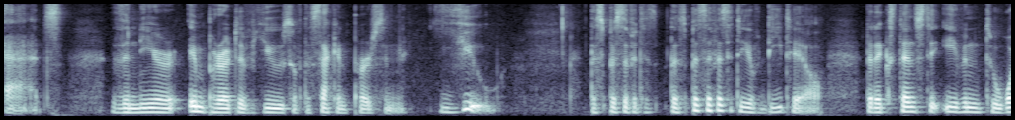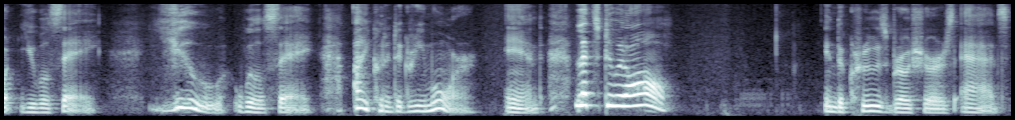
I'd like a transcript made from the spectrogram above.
ads, the near imperative use of the second person, you, the, specific, the specificity of detail that extends to even to what you will say. You will say, I couldn't agree more, and let's do it all. In the cruise brochure's ads,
